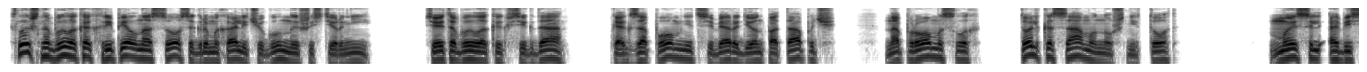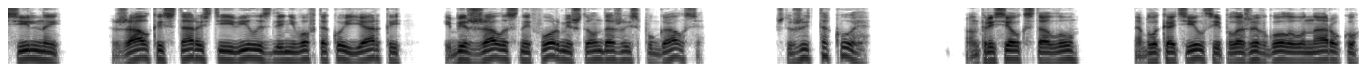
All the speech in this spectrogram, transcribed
Слышно было, как хрипел насос и громыхали чугунные шестерни. Все это было, как всегда, как запомнит себя Родион Потапыч на промыслах, только сам он уж не тот. Мысль о бессильной, жалкой старости явилась для него в такой яркой и безжалостной форме, что он даже испугался. Что же это такое? Он присел к столу, облокотился и, положив голову на руку,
